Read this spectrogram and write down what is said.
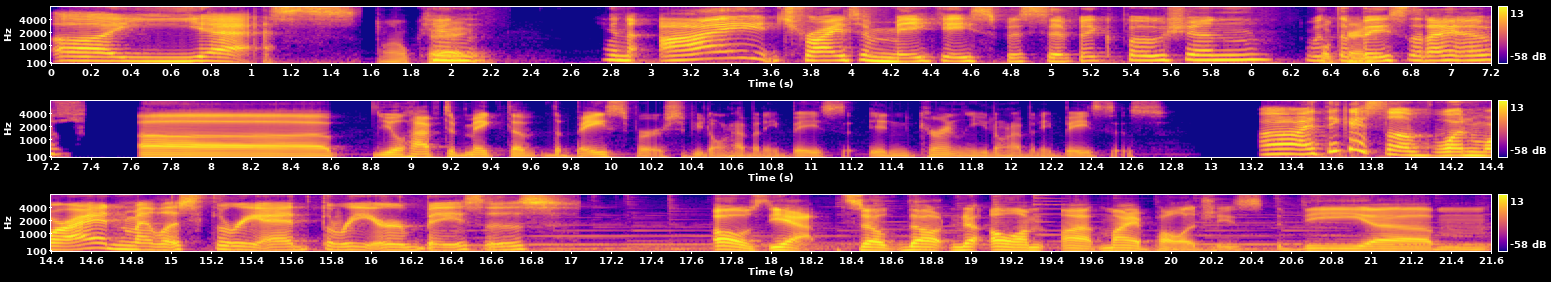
Uh, yes. Okay. Can can I try to make a specific potion with What the kind- base that I have? Uh, you'll have to make the the base first if you don't have any base. In currently, you don't have any bases. Uh, I think I still have one more. I had in my list three. I had three herb bases. Oh yeah. So no, no. Oh, I'm uh, my apologies. The um,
